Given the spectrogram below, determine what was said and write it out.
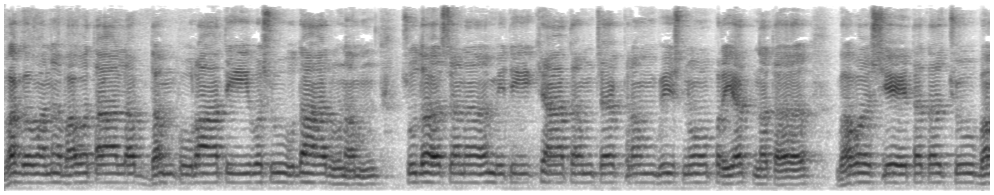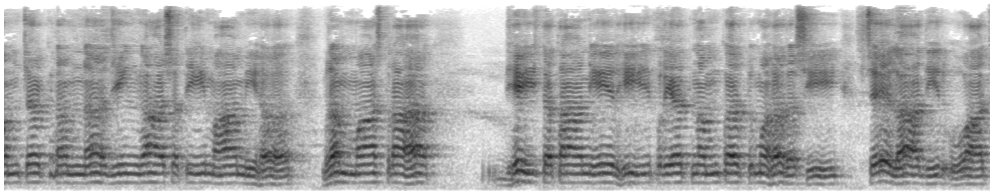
भगवन् भवता लब्धं पुरातीव सुदारुणं। सुदर्शनमिति ख्यातं चक्रं विष्णो प्रयत्नत। भवस्येतच्छुभं चक्रं न जिङ्गासति मामिह ब्रह्मास्त्रा ध्यैस्ततान्यैर्हि प्रयत्नं कर्तुमहर्षि शैलादिरुवाच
